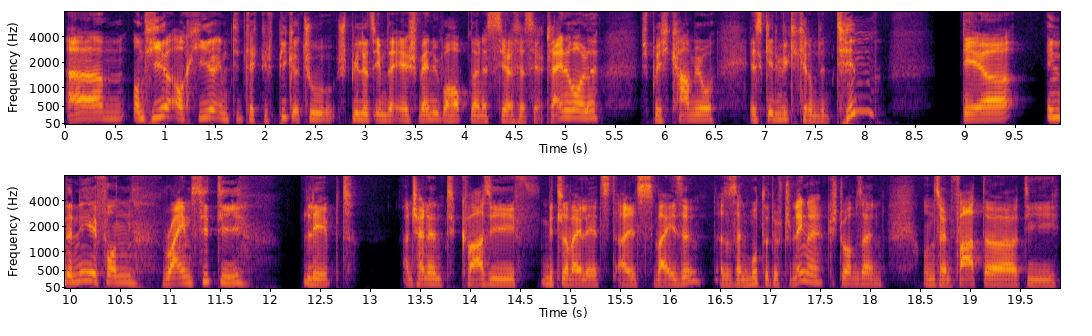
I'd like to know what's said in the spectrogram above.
Ähm, und hier, auch hier im Detective Pikachu spielt jetzt eben der Ash, wenn überhaupt, nur eine sehr, sehr, sehr kleine Rolle, sprich Cameo. Es geht in Wirklichkeit um den Tim, der in der Nähe von Rhyme City lebt. Anscheinend quasi mittlerweile jetzt als Waise. Also seine Mutter dürfte schon länger gestorben sein. Und sein Vater, die,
